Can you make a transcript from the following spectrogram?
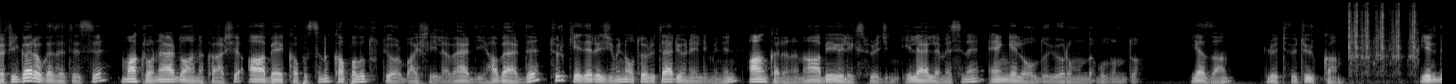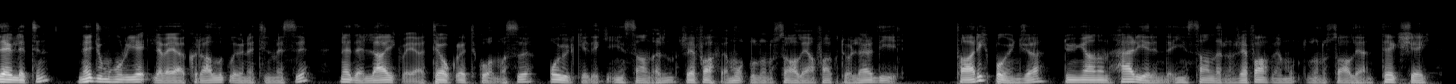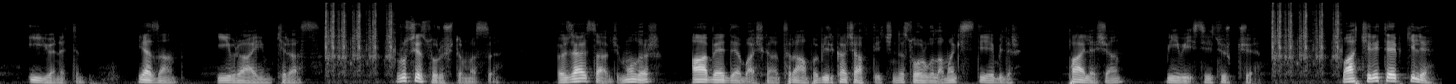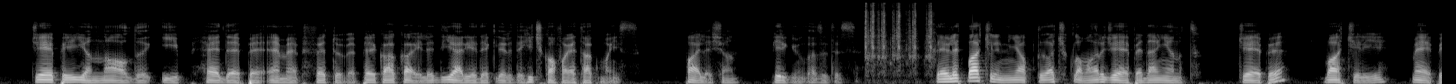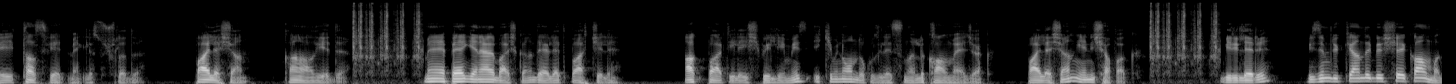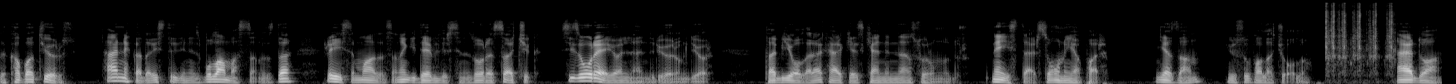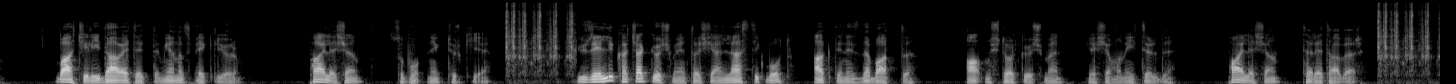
Le Figaro gazetesi Macron Erdoğan'a karşı AB kapısını kapalı tutuyor başlığıyla verdiği haberde Türkiye'de rejimin otoriter yöneliminin Ankara'nın AB üyelik sürecinin ilerlemesine engel olduğu yorumunda bulundu. Yazan Lütfü Türkkan. Bir devletin ne cumhuriyetle veya krallıkla yönetilmesi ne de laik veya teokratik olması o ülkedeki insanların refah ve mutluluğunu sağlayan faktörler değil. Tarih boyunca dünyanın her yerinde insanların refah ve mutluluğunu sağlayan tek şey iyi yönetim. Yazan İbrahim Kiraz. Rusya soruşturması. Özel savcı Mueller, ABD Başkanı Trump'ı birkaç hafta içinde sorgulamak isteyebilir. Paylaşan BBC Türkçe. Bahçeli tepkili. CHP'yi yanına aldığı İP, HDP, MHP, FETÖ ve PKK ile diğer yedekleri de hiç kafaya takmayız. Paylaşan Bir Gün Gazetesi. Devlet Bahçeli'nin yaptığı açıklamaları CHP'den yanıt. CHP, Bahçeli'yi, MHP'yi tasfiye etmekle suçladı. Paylaşan Kanal 7. MHP Genel Başkanı Devlet Bahçeli. AK Parti ile işbirliğimiz 2019 ile sınırlı kalmayacak. Paylaşan Yeni Şafak. Birileri, bizim dükkanda bir şey kalmadı, kapatıyoruz. Her ne kadar istediğiniz bulamazsanız da reisin mağazasına gidebilirsiniz, orası açık. Sizi oraya yönlendiriyorum diyor. Tabii olarak herkes kendinden sorumludur. Ne isterse onu yapar. Yazan Yusuf Alaçoğlu. Erdoğan. Bahçeli'yi davet ettim, yanıt bekliyorum. Paylaşan Sputnik Türkiye. 150 kaçak göçmeni taşıyan lastik bot Akdeniz'de battı. 64 göçmen yaşamını yitirdi. Paylaşan TRT Haber.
